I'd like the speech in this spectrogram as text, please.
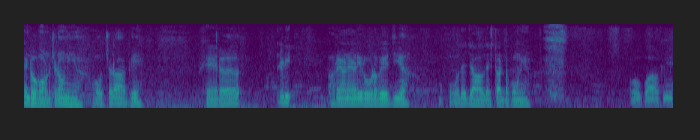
ਇੰਡੋਬਾਉਂਡ ਚੜਾਉਣੀ ਆ, ਉਹ ਚੜਾ ਕੇ ਫਿਰ ਜਿਹੜੀ ਹਰਿਆਣੇ ਵਾਲੀ ਰੋਡਵੇਜ ਜੀ ਆ ਉਹਦੇ ਜਾਲ ਦੇ ਸਟੱਡ ਪਾਉਣੇ ਆ। ਉਹ ਪਾ ਕੇ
